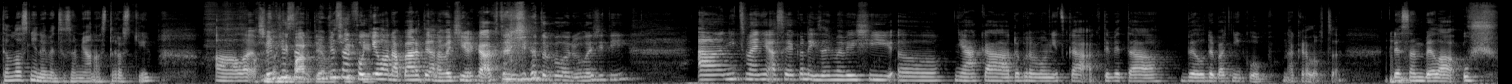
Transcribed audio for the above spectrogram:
Tam vlastně nevím, co jsem měla na starosti. Ale Asi vím, že, jsem, vím, že jsem fotila na party a na večírkách, takže to bylo důležitý. A nicméně asi jako nejzajímavější uh, nějaká dobrovolnická aktivita byl debatní klub na Karlovce, kde mm-hmm. jsem byla už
